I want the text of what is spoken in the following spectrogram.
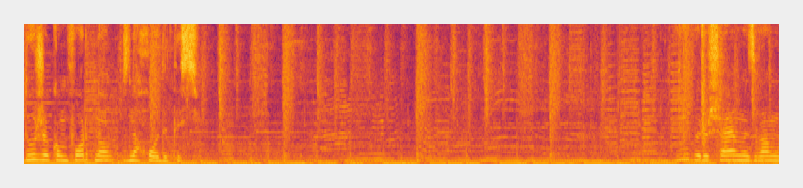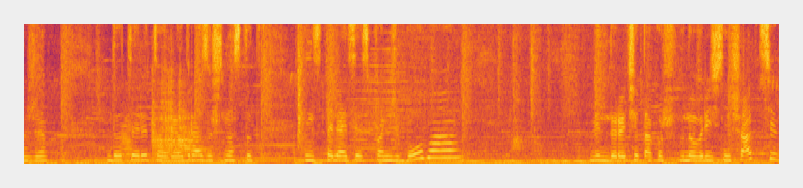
дуже комфортно знаходитись. І вирушаємо з вами вже до території. Одразу ж у нас тут інсталяція Спанч Боба. Він, до речі, також в новорічній шапці.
